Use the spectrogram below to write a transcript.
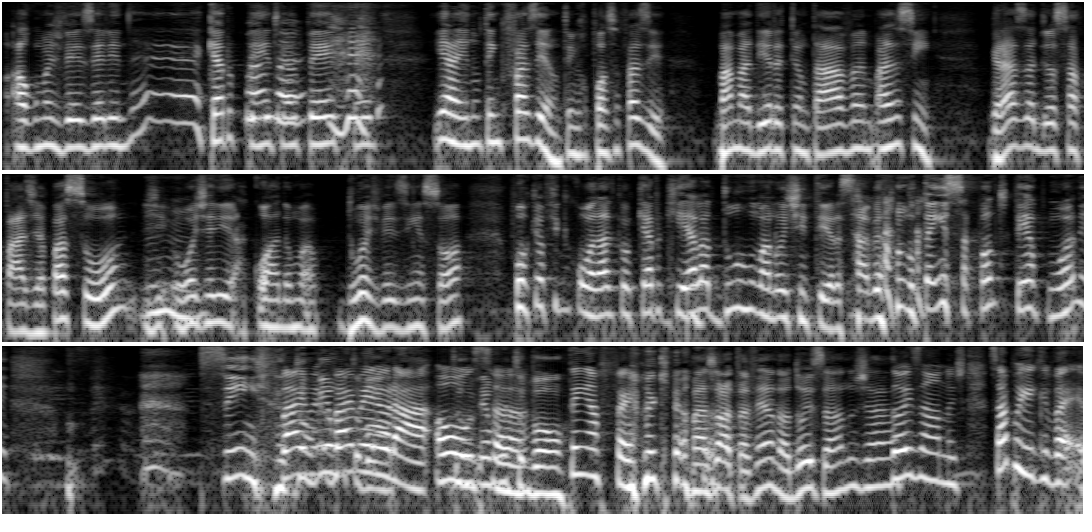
algumas vezes ele, é, quero peito, quero peito, peito. E aí não tem o que fazer, não tem o que eu possa fazer. Mamadeira tentava, mas assim, graças a Deus essa fase já passou. De- Uhum. Hoje ele acorda uma, duas vezes só. Porque eu fico incomodado que eu quero que ela durma uma noite inteira, sabe? Ela não tem isso há quanto tempo? Um ano e... Sim, Vai, vai muito melhorar. bom. Ouça. Dormir é muito bom. Tenha fé. Mas ó, tá vendo? Há dois anos já. Dois anos. Sabe por que, que vai,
